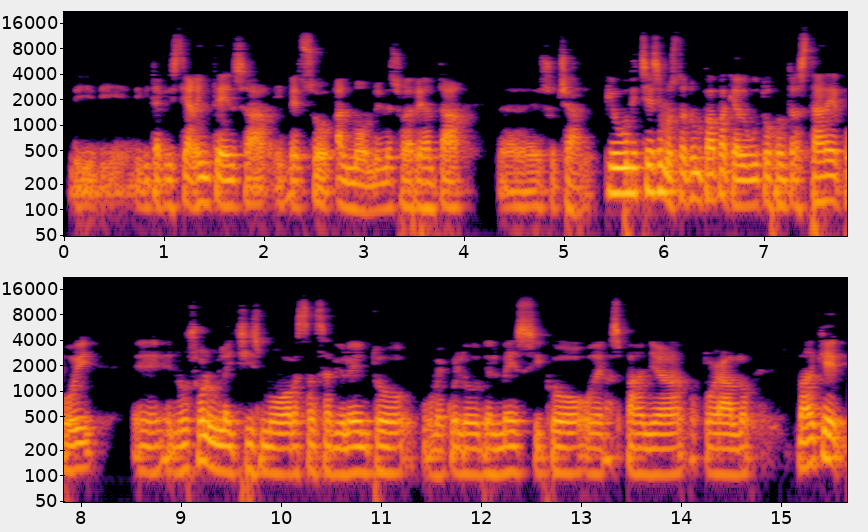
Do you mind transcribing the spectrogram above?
di, di, di vita cristiana intensa in mezzo al mondo, in mezzo alle realtà eh, sociali. Pio XI è stato un papa che ha dovuto contrastare poi eh, non solo un laicismo abbastanza violento come quello del Messico o della Spagna, Portogallo, ma anche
